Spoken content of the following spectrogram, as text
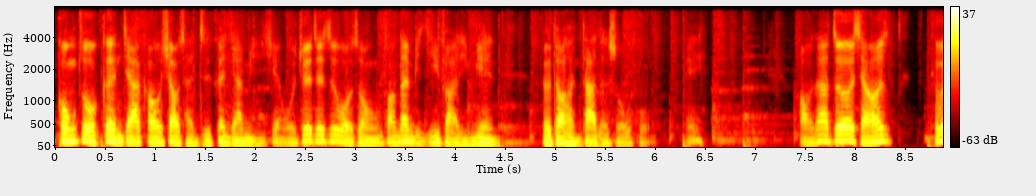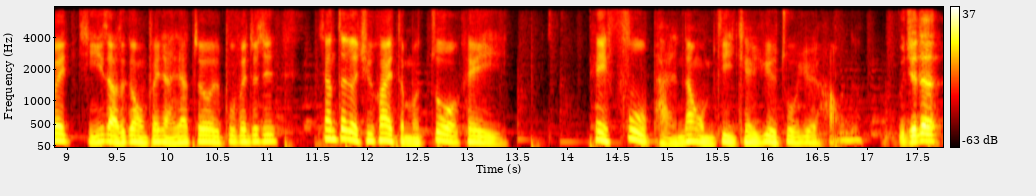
工作更加高效，产值更加明显。我觉得这是我从防弹笔记法里面得到很大的收获。哎，好，那最后想要可不可以请伊老师跟我们分享一下最后的部分，就是像这个区块怎么做可以可以复盘，让我们自己可以越做越好呢？我觉得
